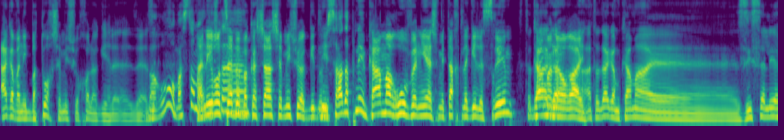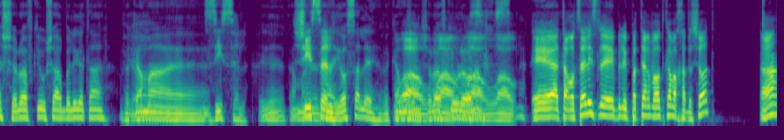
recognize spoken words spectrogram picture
אגב, אני בטוח שמישהו יכול להגיע לזה. ברור, מה זאת אומרת? אני רוצה בבקשה שמישהו יגיד לי במשרד הפנים. כמה ראובן יש מתחת לגיל 20, אתה יודע כמה נאוראי. אתה יודע גם כמה אה, זיסל יש שלא יבקיעו שער בליגת העל? וכמה... אה, זיסל. אה, שיסל. יודע, יוסלה, וכמה זה, שלא וואו, יבקיעו לעולם. וואו, וואו. אה, אתה רוצה להיפטר בעוד כמה חדשות? אה?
